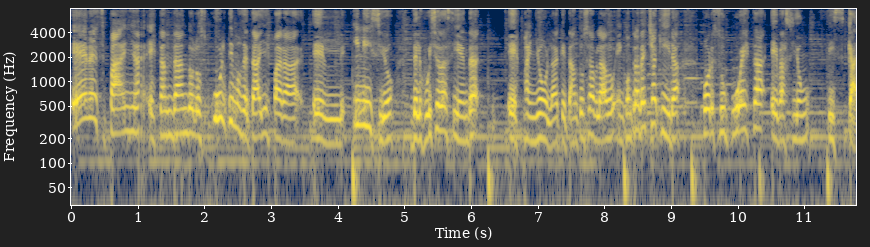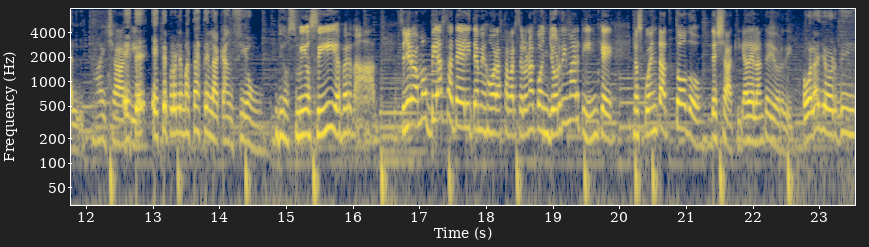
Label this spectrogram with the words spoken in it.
en España están dando los últimos detalles para el inicio del juicio de Hacienda española que tanto se ha hablado en contra de Shakira por supuesta evasión fiscal. Ay. Este, este problema está hasta en la canción. Dios mío, sí, es verdad. Señora, vamos vía satélite mejor hasta Barcelona con Jordi Martín, que nos cuenta todo de Shaki. Adelante, Jordi. Hola Jordi.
